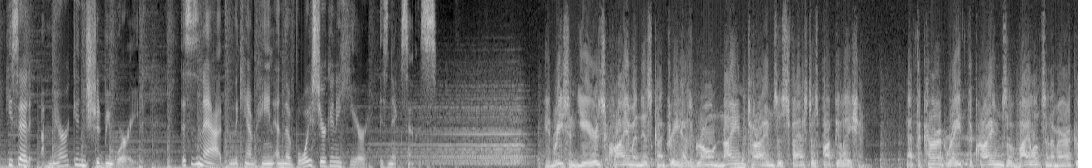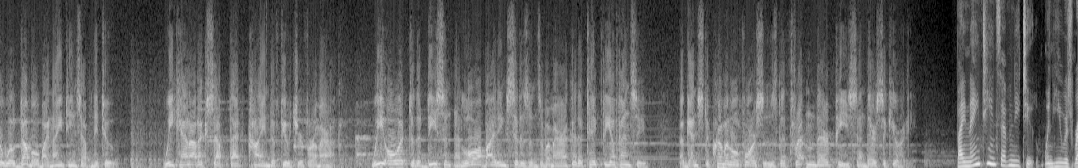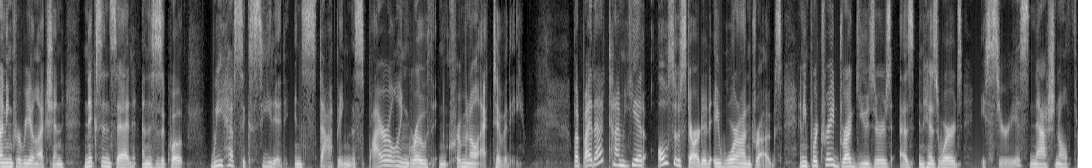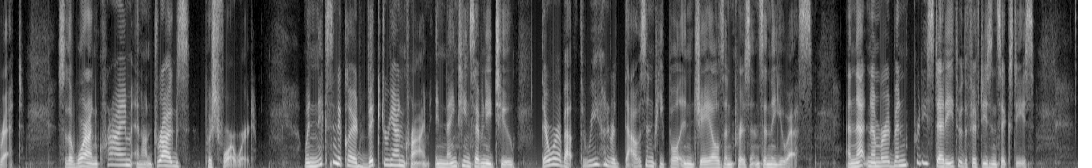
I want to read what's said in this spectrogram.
He said Americans should be worried. This is an ad from the campaign, and the voice you're going to hear is Nixon's. In recent years, crime in this country has grown nine times as fast as population. At the current rate, the crimes of violence in America will double by 1972. We cannot accept that kind of future for America. We owe it to the decent and law-abiding citizens of America to take the offensive against the criminal forces that threaten their peace and their security. By 1972, when he was running for reelection, Nixon said, and this is a quote, we have succeeded in stopping the spiraling growth in criminal activity. But by that time, he had also started a war on drugs, and he portrayed drug users as, in his words, a serious national threat. So the war on crime and on drugs pushed forward. When Nixon declared victory on crime in 1972, there were about 300,000 people in jails and prisons in the U.S., and that number had been pretty steady through the 50s and 60s.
